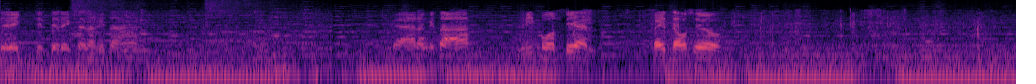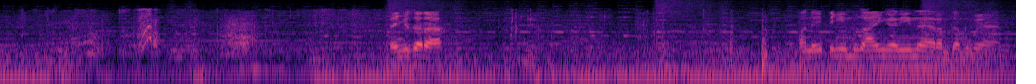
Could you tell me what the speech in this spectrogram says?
Direkta na kita ha. Bayaran kita ha. 340 yan. Bait ako sa'yo. Thank you sir ha. Panay tingin mo sa akin kanina, ramdam ko yan.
